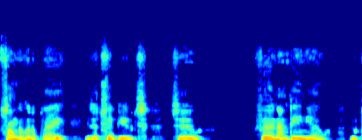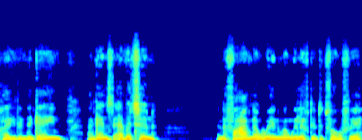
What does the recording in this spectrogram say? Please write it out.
song I'm going to play is a tribute to Fernandinho, who played in the game against Everton in the 5 0 win when we lifted the trophy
